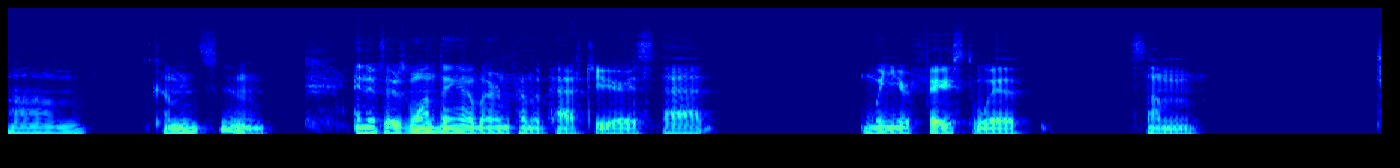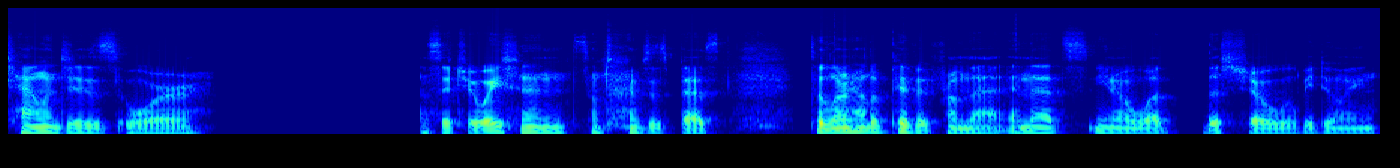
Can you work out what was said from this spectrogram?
um, coming soon. And if there's one thing I learned from the past year is that when you're faced with some challenges or a situation, sometimes it's best to learn how to pivot from that. And that's, you know, what this show will be doing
